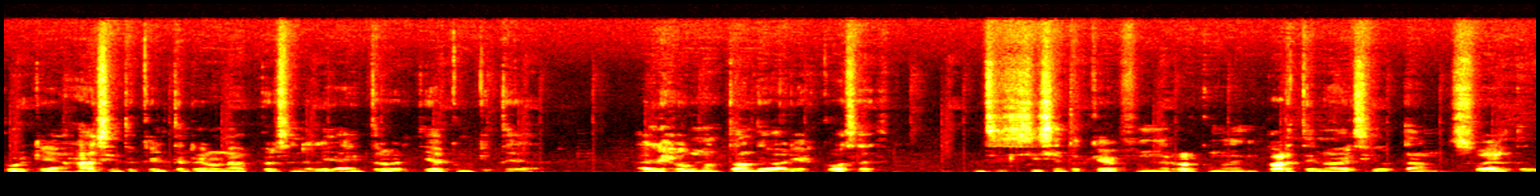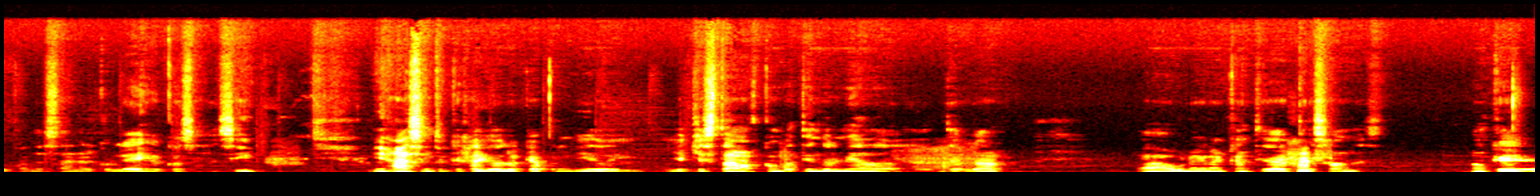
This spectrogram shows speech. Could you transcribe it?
porque, ajá, siento que el tener una personalidad introvertida como que te aleja un montón de varias cosas. Entonces sí siento que fue un error como de mi parte no haber sido tan suelto cuando estaba en el colegio, cosas así. Y ajá, siento que es algo de lo que he aprendido y, y aquí estamos combatiendo el miedo de, hablar a una gran cantidad de personas. Aunque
